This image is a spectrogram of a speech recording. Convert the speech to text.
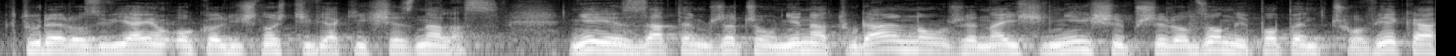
które rozwijają okoliczności, w jakich się znalazł. Nie jest zatem rzeczą nienaturalną, że najsilniejszy przyrodzony popęd człowieka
